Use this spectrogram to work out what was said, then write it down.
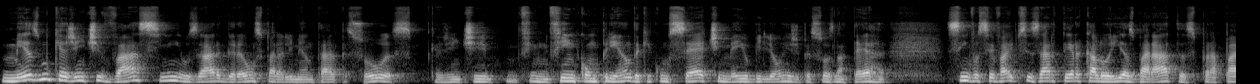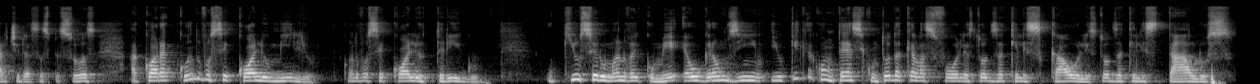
Mesmo que a gente vá sim usar grãos para alimentar pessoas, que a gente, enfim, enfim compreenda que com 7,5 bilhões de pessoas na Terra, Sim, você vai precisar ter calorias baratas para parte dessas pessoas. Agora, quando você colhe o milho, quando você colhe o trigo, o que o ser humano vai comer é o grãozinho. E o que, que acontece com todas aquelas folhas, todos aqueles caules, todos aqueles talos?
